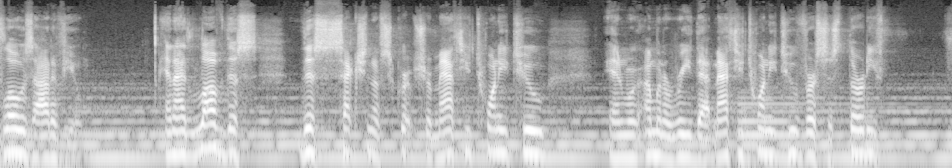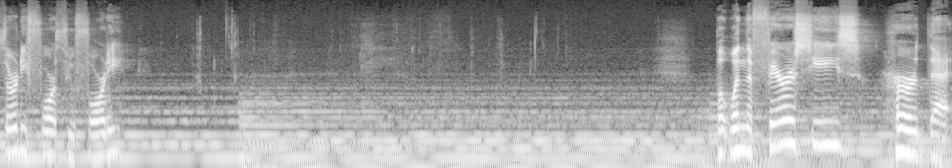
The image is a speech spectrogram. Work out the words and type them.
flows out of you. And I love this, this section of scripture, Matthew 22 and I'm going to read that Matthew 22, verses 30, 34 through 40. But when the Pharisees heard that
